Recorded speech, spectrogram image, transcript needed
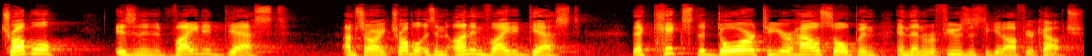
Trouble is an invited guest. I'm sorry, trouble is an uninvited guest that kicks the door to your house open and then refuses to get off your couch.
